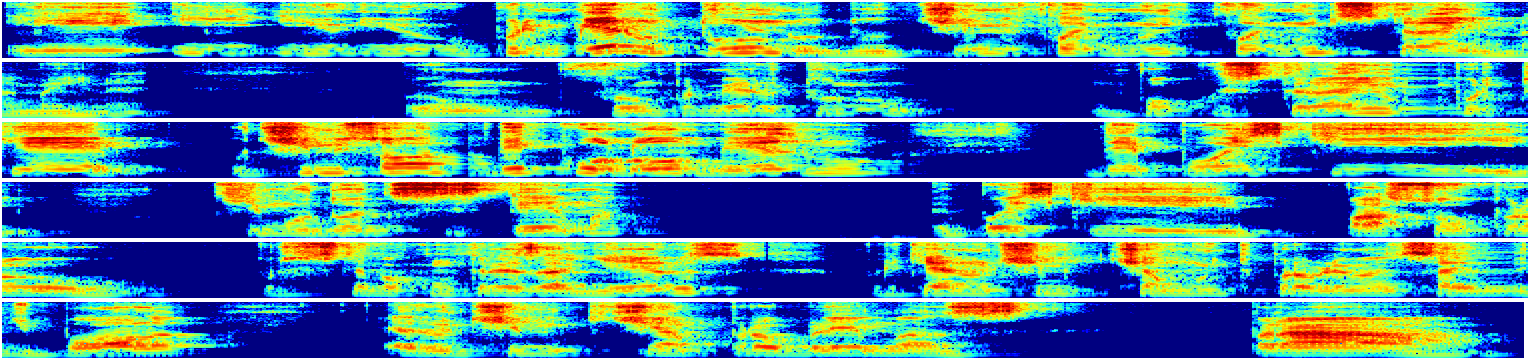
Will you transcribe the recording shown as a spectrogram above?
e, e, e, o primeiro turno do time foi muito, foi muito estranho também, né? Foi um, foi um primeiro turno um pouco estranho, porque o time só decolou mesmo depois que, que mudou de sistema, depois que passou para o sistema com três zagueiros, porque era um time que tinha muito problema de saída de bola, era um time que tinha problemas para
